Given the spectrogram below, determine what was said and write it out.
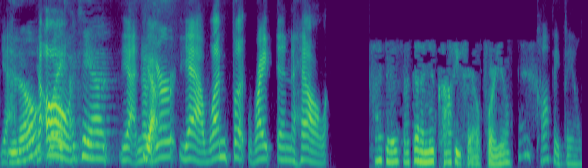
Yeah. You know? Yeah, oh. Like I can't. Yeah, no, Yeah. you're yeah, one foot right in hell. Hi, Biz. I've got a new coffee fail for you. Ooh, coffee fail.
